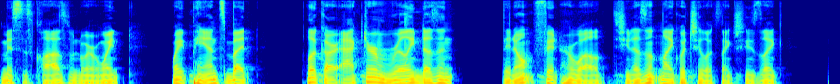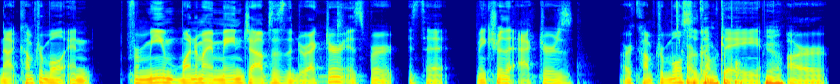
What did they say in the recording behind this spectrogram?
Mrs. Claus would wear white white pants. But look, our actor really doesn't. They don't fit her well. She doesn't like what she looks like. She's like not comfortable. And for me, one of my main jobs as the director is for is to make sure the actors are comfortable so that comfortable, they yeah. are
